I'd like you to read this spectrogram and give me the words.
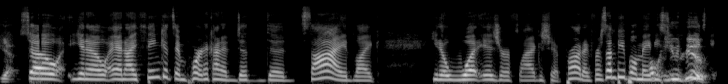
yeah. So, you know, and I think it's important to kind of de- decide like, you know, what is your flagship product? For some people, maybe Oh, you do. easy.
